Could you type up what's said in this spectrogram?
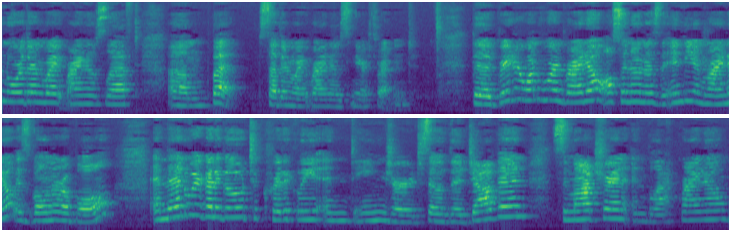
northern white rhinos left, um, but southern white rhinos near threatened. The greater one-horned rhino, also known as the Indian rhino, is vulnerable. And then we're going to go to critically endangered. So the Javan, Sumatran, and black rhino,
